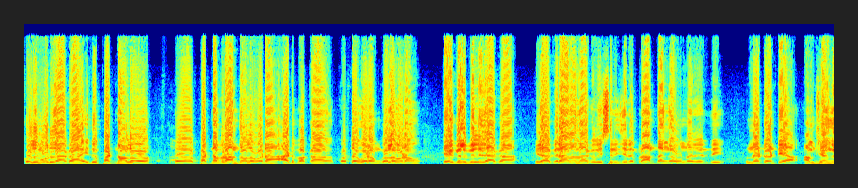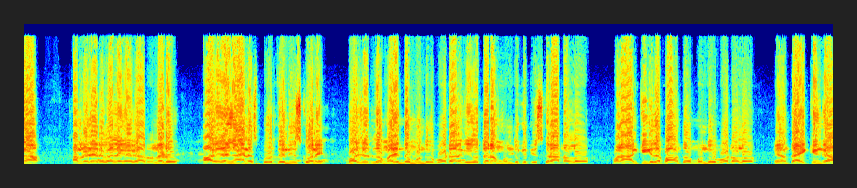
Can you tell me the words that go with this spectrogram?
కొదుమూరు దాకా ఇది పట్నంలో పట్న ప్రాంతంలో కూడా అటుపక్క కొత్తగూడెం గొల్లగూడెం టేకులపల్లి దాకా ఇది అగ్రాల దాకా విస్తరించిన ప్రాంతంగా ఉన్నది ఉన్నటువంటి అంశంగా కామ్రేడ్ ఎర్రవల్లింగ గారు ఉన్నాడు. ఆ విధంగా ఆయన స్ఫూర్తిని తీసుకొని భవిష్యత్తులో మరింత ముందుకు పోవడానికి యువతరం ముందుకు తీసుకురావడంలో మన అంకిత భావంతో ముందుకు పోవడంలో మేమంతా ఐక్యంగా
